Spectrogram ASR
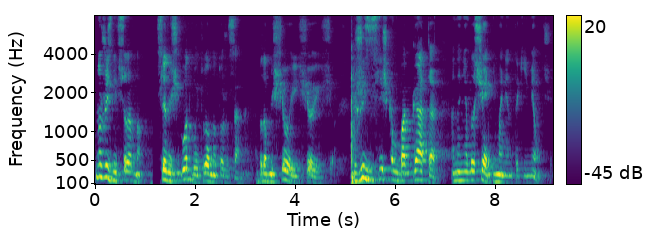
Но жизни все равно. Следующий год будет ровно то же самое. А потом еще и еще и еще. Жизнь слишком богата, она не обращает внимания на такие мелочи.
